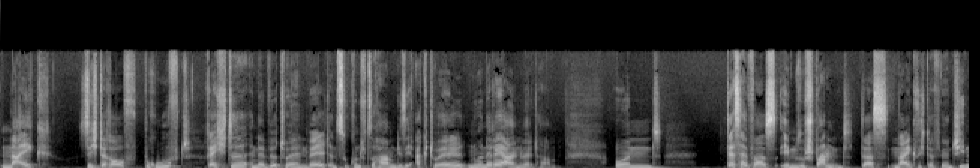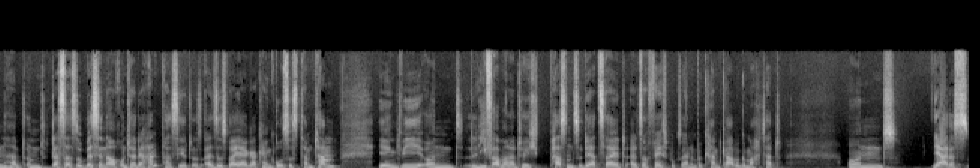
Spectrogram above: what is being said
Nike sich darauf beruft, Rechte in der virtuellen Welt in Zukunft zu haben, die sie aktuell nur in der realen Welt haben. Und deshalb war es eben so spannend, dass Nike sich dafür entschieden hat und dass das so ein bisschen auch unter der Hand passiert ist. Also es war ja gar kein großes Tamtam irgendwie und lief aber natürlich passend zu der Zeit, als auch Facebook seine Bekanntgabe gemacht hat. Und ja, das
